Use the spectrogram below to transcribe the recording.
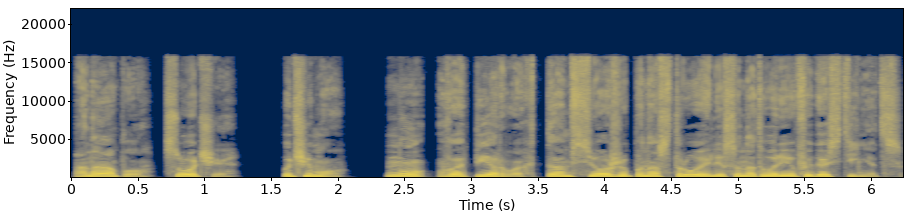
Анапу, Сочи. Почему? Ну, во-первых, там все же понастроили санаториев и гостиниц.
